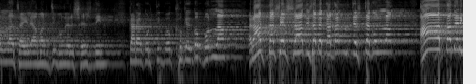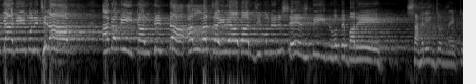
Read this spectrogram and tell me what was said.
আল্লাহ চাইলে আমার জীবনের শেষ দিন। কারা কর্তৃপক্ষকে বললাম, রাতটা শেষ রাত হিসাবে কাটানোর চেষ্টা করলাম, আর তাদেরকে আগেই বলেছিলাম, আগামী কাল দিনটা আল্লাহ চাইলে আমার জীবনের শেষ দিন হতে পারে। সাহারির জন্য একটু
